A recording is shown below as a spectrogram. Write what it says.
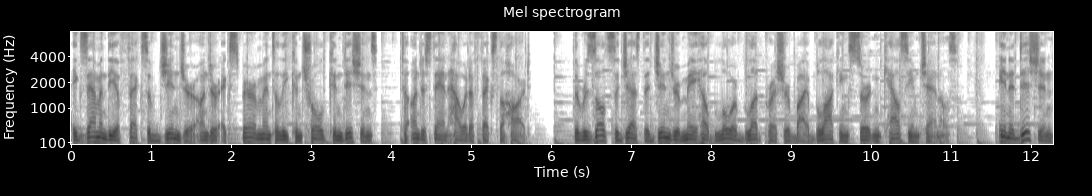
examined the effects of ginger under experimentally controlled conditions to understand how it affects the heart. The results suggest that ginger may help lower blood pressure by blocking certain calcium channels. In addition,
